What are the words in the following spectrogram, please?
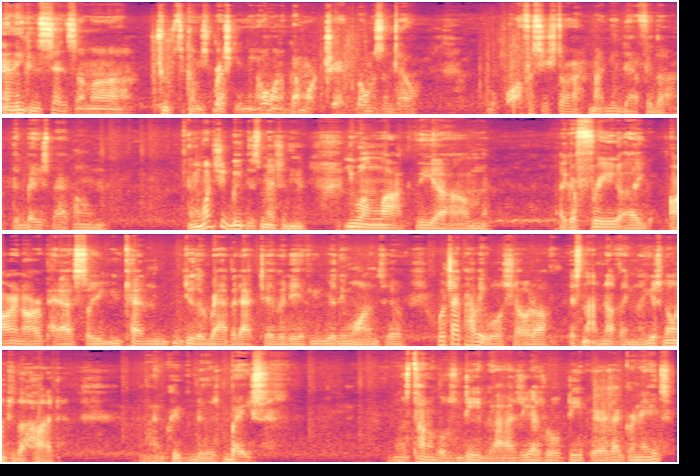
And then you can send some uh, troops to come rescue me. Hold on, I've got more check. Bonus intel. Officer star. Might need that for the, the base back home. And once you beat this mission, you unlock the um, like a free like R and R pass, so you, you can do the rapid activity if you really wanted to. Which I probably will show it off. It's not nothing. You just go into the hut. I'm creeping to this base. This tunnel goes deep, guys. You guys roll deep here. Is that grenades?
